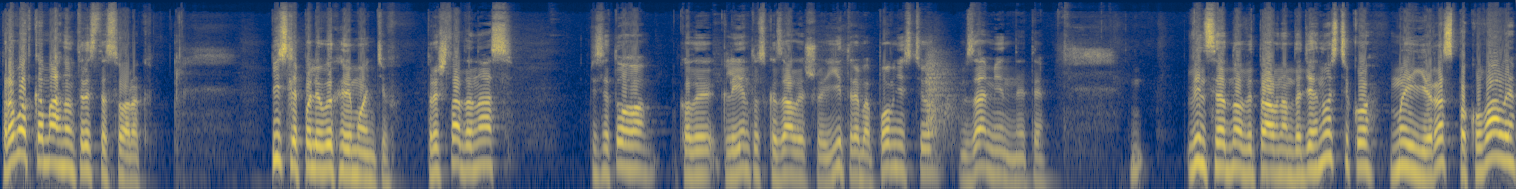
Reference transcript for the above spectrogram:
Проводка Magnum 340. Після польових ремонтів прийшла до нас після того, коли клієнту сказали, що її треба повністю замінити. Він все одно відправив нам до діагностику, ми її розпакували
